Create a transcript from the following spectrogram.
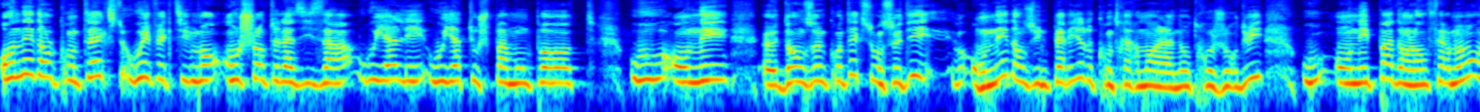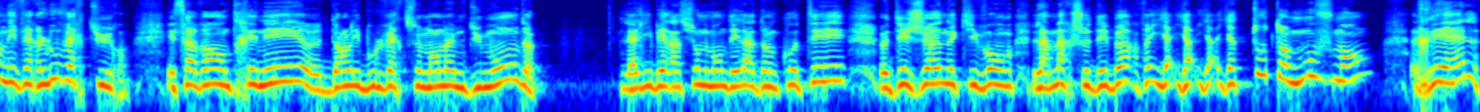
on est dans le contexte où effectivement on chante la ziza, où il y a les, où il y a touche pas mon pote, où on est euh, dans un contexte où on se dit, on est dans une période contrairement à la nôtre aujourd'hui, où on n'est pas dans l'enfermement, on est vers l'ouverture, et ça va entraîner euh, dans les bouleversements même du monde la libération de Mandela d'un côté, euh, des jeunes qui vont la marche des beurs. Enfin, il y a, y, a, y a tout un mouvement réel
